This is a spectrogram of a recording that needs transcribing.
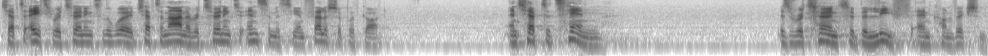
Chapter 8, returning to the word. Chapter 9, a returning to intimacy and fellowship with God. And chapter 10 is a return to belief and conviction.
